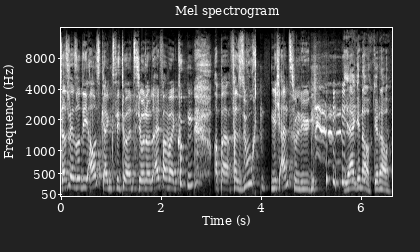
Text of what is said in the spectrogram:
Das wäre so die Ausgangssituation und einfach mal gucken, ob er versucht, mich anzulügen. Ja, genau, genau.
